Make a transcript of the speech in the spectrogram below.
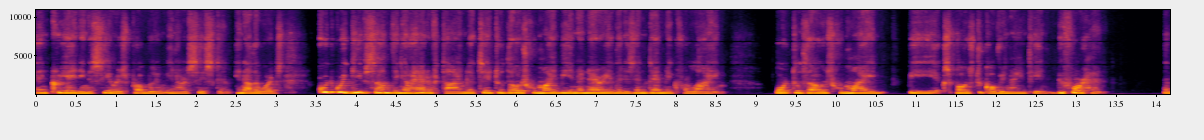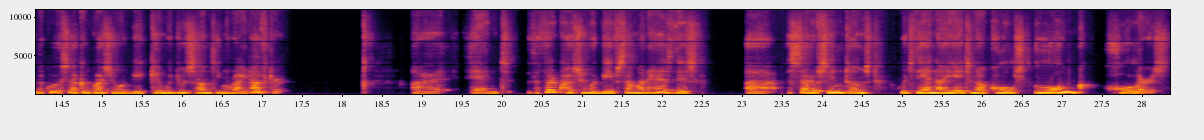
and creating a serious problem in our system. In other words, could we give something ahead of time, let's say to those who might be in an area that is endemic for Lyme, or to those who might be exposed to COVID 19 beforehand? And the second question would be can we do something right after? Uh, and the third question would be if someone has this uh, set of symptoms, which the NIH now calls long haulers,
